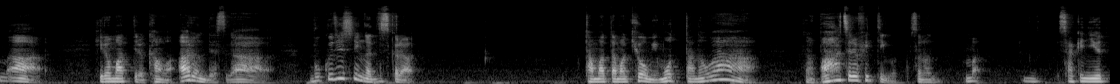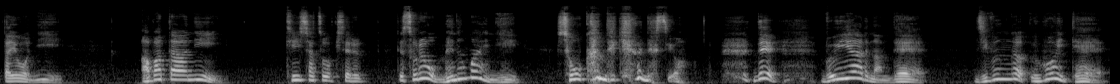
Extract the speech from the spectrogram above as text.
まあ広まってる感はあるんですが僕自身がですからたまたま興味持ったのはそのバーチャルフィッティングその、ま、先に言ったようにアバターに T シャツを着せるでそれを目の前に召喚できるんですよ。で VR なんで自分が動いて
